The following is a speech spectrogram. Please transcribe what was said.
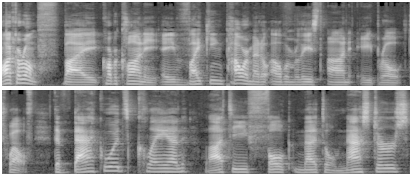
Rankarumpu by Korpiklaani, a Viking power metal album released on April 12th. The Backwoods Clan Lahti folk metal masters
